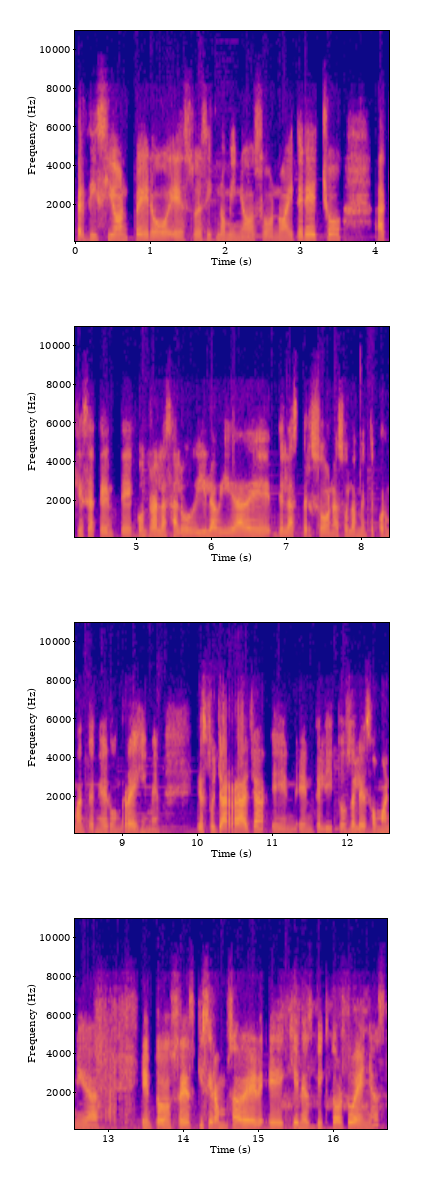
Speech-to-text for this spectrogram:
perdición, pero esto es ignominioso. No hay derecho a que se atente contra la salud y la vida de, las personas solamente por mantener un régimen. Esto ya raya en, delitos de lesa humanidad. Entonces, quisiéramos saber eh, quién es Víctor Dueñas.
